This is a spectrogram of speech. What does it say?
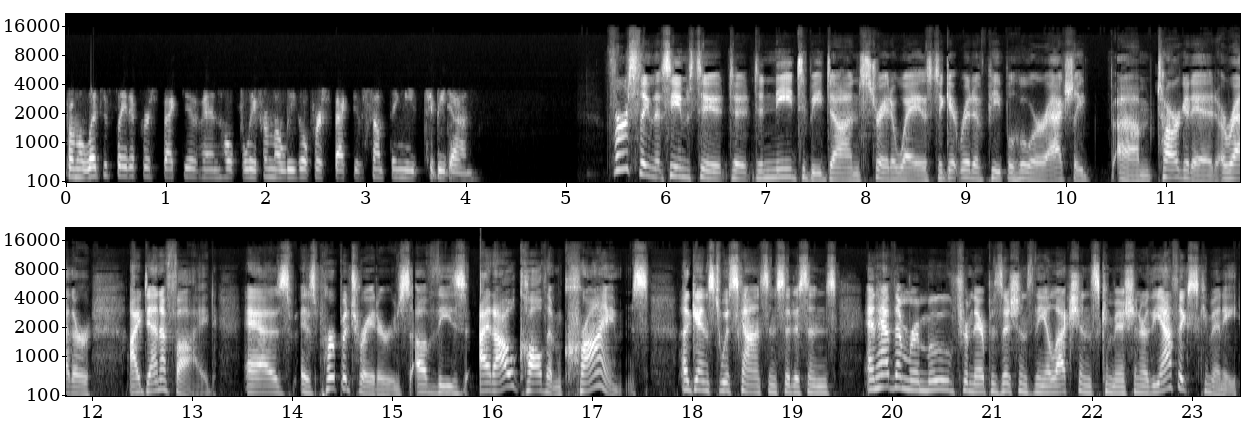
from a legislative perspective and hopefully from a legal perspective, something needs to be done. First thing that seems to, to, to need to be done straight away is to get rid of people who are actually um, targeted, or rather identified as as perpetrators of these, and I'll call them crimes against Wisconsin citizens, and have them removed from their positions in the Elections Commission or the Ethics Committee.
